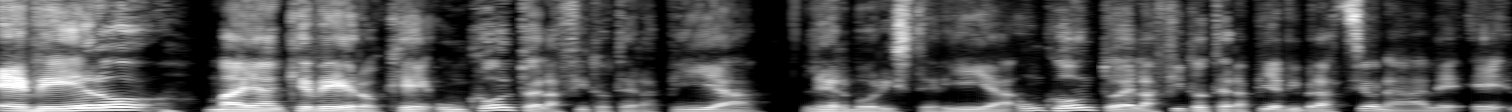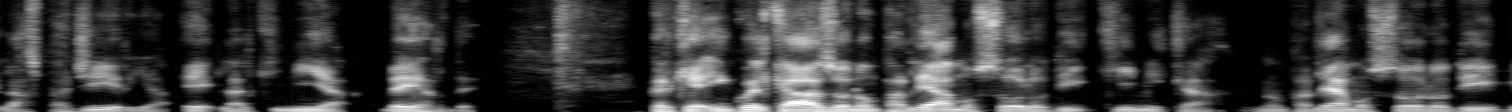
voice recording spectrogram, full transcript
È vero, ma è anche vero che un conto è la fitoterapia l'erboristeria, un conto è la fitoterapia vibrazionale e la spagiria e l'alchimia verde. Perché in quel caso non parliamo solo di chimica, non parliamo solo di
